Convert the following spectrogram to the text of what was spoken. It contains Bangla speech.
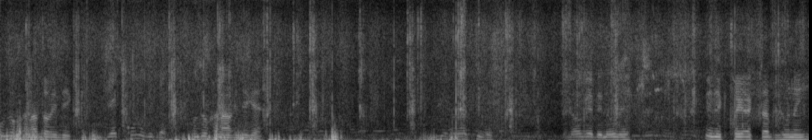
উজুখানা ওই দিক গেট কোন উজুখানা ওই দিকে নৌকে দে নৌকে থেকে একটা ভিউ নেই।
